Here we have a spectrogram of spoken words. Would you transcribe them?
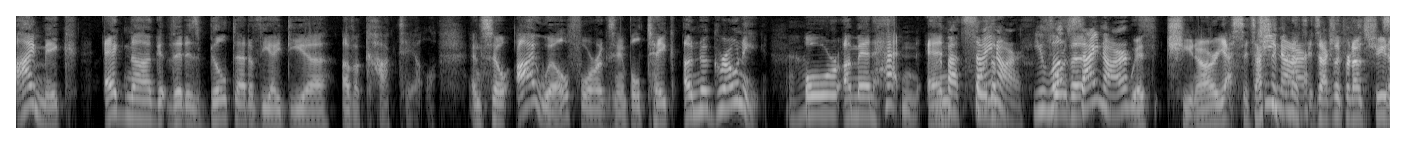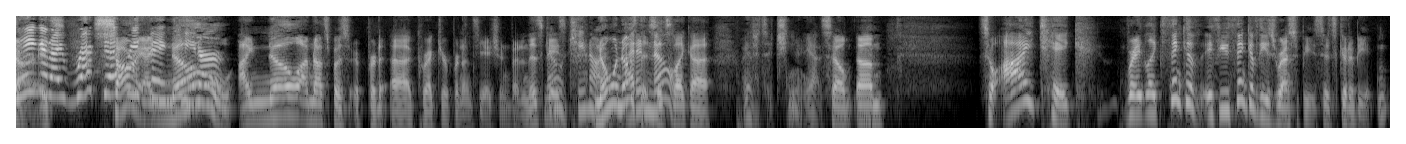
I make eggnog that is built out of the idea of a cocktail. And so I will, for example, take a Negroni. Or a Manhattan, and Uh-huh. about for the- Cynar? You love the- Cynar. with Chinar. Yes, it's actually Chinar. pronounced, it's actually pronounced Chinar. Dang it, I wrecked sorry, everything, I know, Peter. I know, I'm not supposed to uh, correct your pronunciation, but in this case, Chinar. no one knows this. It's like a it's a Chinar. Yeah. So, um, so I take right, like think of if you think of these recipes, it's going to be mm,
